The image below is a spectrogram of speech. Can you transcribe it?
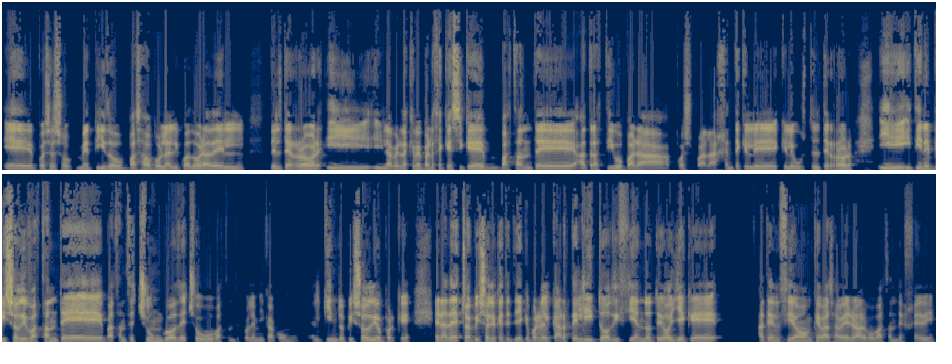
eh, pues eso, metido, pasado por la licuadora del, del terror y, la verdad es que me parece que sí que es bastante atractivo para, pues, para la gente que le, que le guste el terror y, tiene episodios bastante, bastante chungos, de hecho hubo bastante polémica con el quinto episodio porque era de estos episodios que te tiene que poner el cartelito diciéndote, oye, que atención, que vas a ver algo bastante heavy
